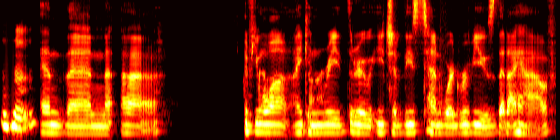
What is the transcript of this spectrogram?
hmm and then uh, if you want, I can read through each of these ten word reviews that I have.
